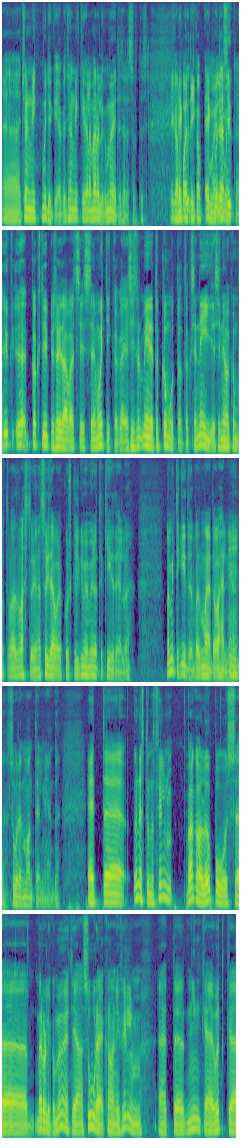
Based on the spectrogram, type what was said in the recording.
John Wick muidugi, aga John Wick ei ole märuliga mööda selles suhtes. ega padikapp mööda mitte. kaks tüüpi sõidavad siis motikaga ja siis meeletult kõmmutatakse neid ja siis nemad kõmmutavad vastu ja nad sõidavad kuskil kümme minutit kiirteel või no mitte kiirteel, vaid majade vahel mm. nii-öelda, suurel maanteel nii-öelda. et äh, õnnestunud film, väga lõbus äh, märulikomöödia, suure ekraani film, et äh, minge võtke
